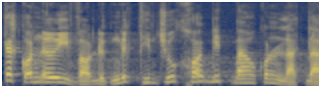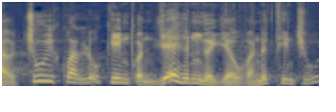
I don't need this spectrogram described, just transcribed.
Các con ơi, vào được nước Thiên Chúa khó biết bao con lạc đào chui qua lỗ kim còn dễ hơn người giàu vào nước Thiên Chúa.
